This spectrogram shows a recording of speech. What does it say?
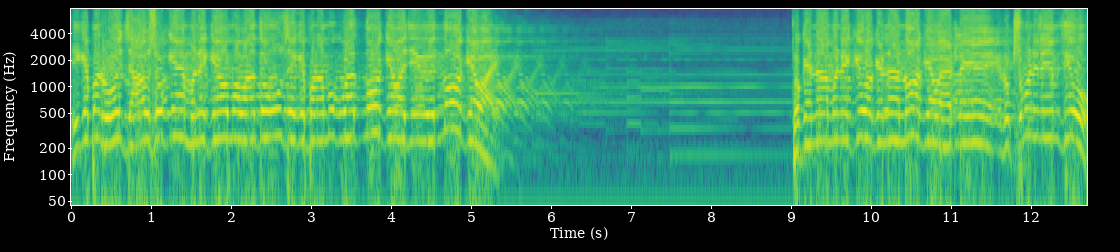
એ કે પણ રોજ જાવ છો ક્યાં? મને કહેવામાં વાંધો હું છે કે પણ અમુક વાત ન કહેવા જેવી હોય ન કહેવાય. તો કે ના, મને કયો કે ના, ન કહેવાય. એટલે રૂક્ષ્મણીને એમ થયું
